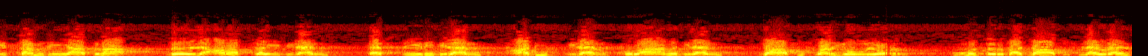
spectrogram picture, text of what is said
İslam dünyasına böyle Arapçayı bilen, tefsiri bilen, hadis bilen, Kur'an'ı bilen casuslar yolluyor. Mısır'da casus Levren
